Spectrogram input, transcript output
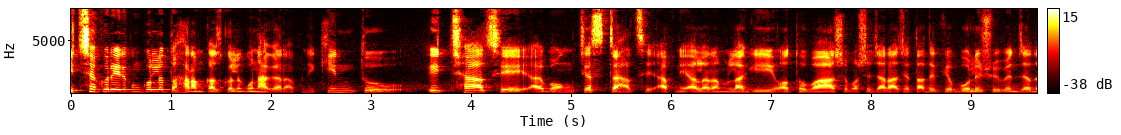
ইচ্ছা করে এরকম করলে তো হারাম কাজ করলেন গুনাগার আপনি। কিন্তু ইচ্ছা আছে এবং চেষ্টা আছে। আপনি অ্যালার্ম লাগিয়ে অথবা আশেপাশে যারা আছে তাদেরকে বলে শুইবেন যেন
